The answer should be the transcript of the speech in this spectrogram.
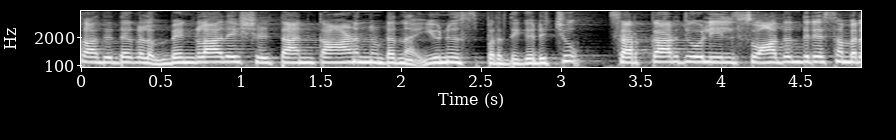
സാധ്യതകളും ബംഗ്ലാദേശിൽ താൻ കാണുന്നുണ്ടെന്ന് യുനുസ് പ്രതികരിച്ചു. സർക്കാർ ജോലിയിൽ സ്വാതന്ത്ര്യ സമര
